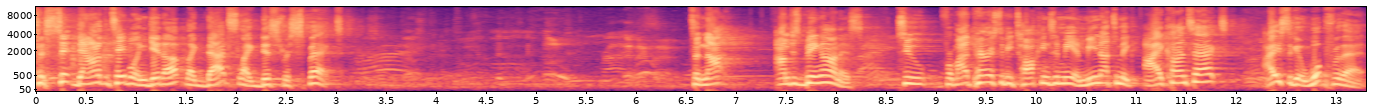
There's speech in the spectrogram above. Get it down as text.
to sit down at the table and get up, like, that's like disrespect. To not I'm just being honest. To for my parents to be talking to me and me not to make eye contact, I used to get whooped for that.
